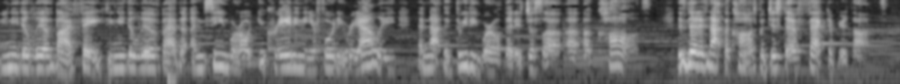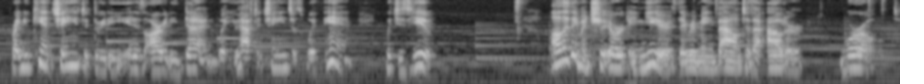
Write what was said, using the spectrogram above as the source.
you need to live by faith. You need to live by the unseen world you're creating in your 4D reality and not the 3D world that is just a, a, a cause. Is that is not the cause, but just the effect of your thoughts. Right? You can't change the 3D. It is already done. What you have to change is within, which is you. Although they matured in years, they remain bound to the outer world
